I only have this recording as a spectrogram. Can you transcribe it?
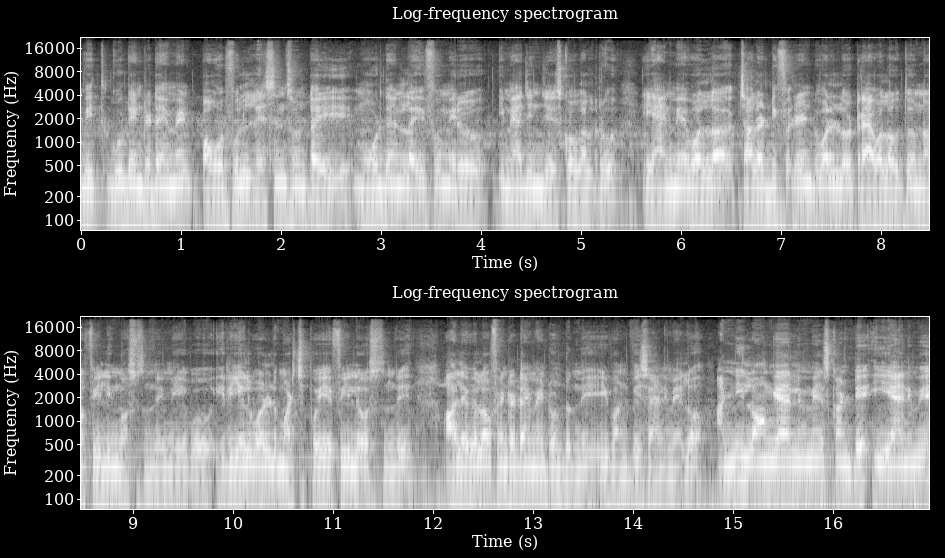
with good entertainment powerful lessons ఉంటాయి. మోర్ దెన్ లైఫ్ మీరు ఇమాజిన్ చేసుకోగలరు. ఈ యానిమే వల్ల చాలా డిఫరెంట్ వరల్డ్లో ట్రావెల్ అవుతున్న ఫీలింగ్ వస్తుంది. మీకు రియల్ వరల్డ్ మర్చిపోయే ఫీల్ వస్తుంది. ఆ లెవెల్ ఆఫ్ ఎంటర్టైన్మెంట్ ఉంటుంది ఈ వన్ పీస్ యానిమేలో అన్ని లాంగ్ యానిమేస్ కంటే ఈ యానిమే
